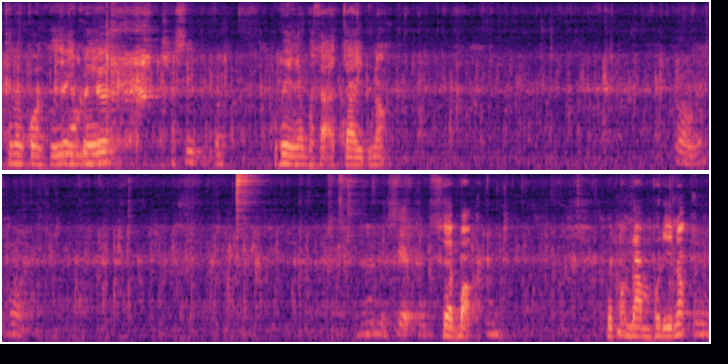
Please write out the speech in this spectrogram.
แค่นั้นก่อนคือใส่ยังก่อนไม่เด้อสิบก่อนพ่อแม่ยังภาษาใจพี่น้องเอาไว้ก่อนน่าจะเสียบทั้งเสียบเบาะ ผมอำลำพอดีเนาะอืม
